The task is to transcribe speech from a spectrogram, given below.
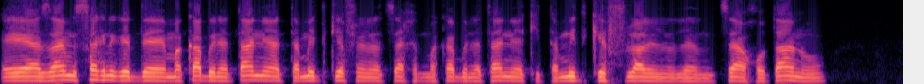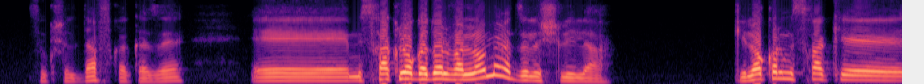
אז היה משחק נגד אה, מכבי נתניה, תמיד כיף לנצח את מכבי נתניה, כי תמיד כיף לה לנצח אותנו, סוג של דווקא כזה. אה, משחק לא גדול, ואני לא אומר את זה לשלילה, כי לא כל משחק אה,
